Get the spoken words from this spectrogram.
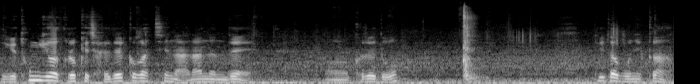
이게 통기가 그렇게 잘 될 것 같지는 않았는데 어, 그래도 뛰다 보니까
